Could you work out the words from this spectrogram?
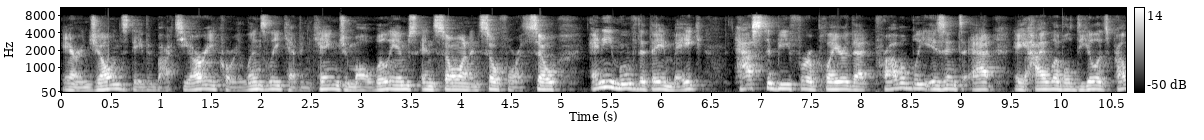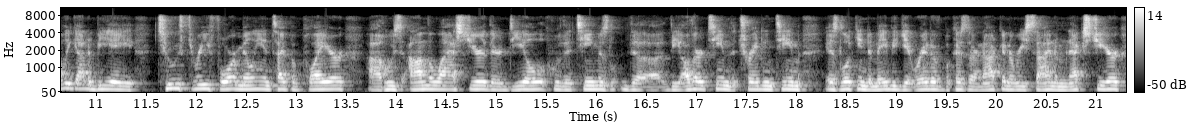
Aaron Jones, David Bakhtiari, Corey Linsley, Kevin King, Jamaal Williams, and so on and so forth. So any move that they make has to be for a player that probably isn't at a high level deal. It's probably got to be a two, three, four million type of player uh, who's on the last year their deal, who the team is the the other team, the trading team is looking to maybe get rid of because they're not going to re-sign them next year.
